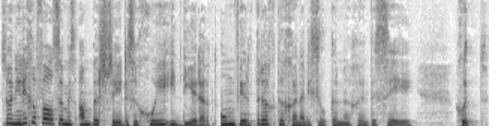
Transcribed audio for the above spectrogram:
So in hierdie geval sou mens amper sê dis 'n goeie idee dat om weer terug te gaan na die sielkundige en te sê, "Goed.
